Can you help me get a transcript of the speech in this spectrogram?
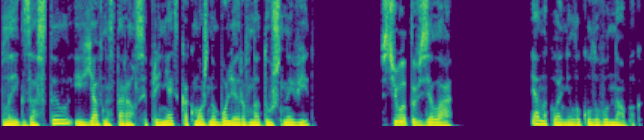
Блейк застыл и явно старался принять как можно более равнодушный вид. «С чего ты взяла?» Я наклонила голову на бок.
